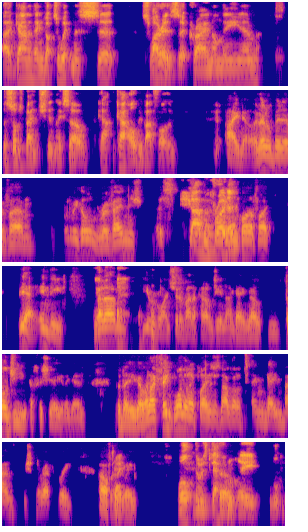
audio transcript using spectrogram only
uh, Ghana then got to witness uh, Suarez uh, crying on the um, the subs bench, didn't they? So can't, can't all be bad for them. I know a little bit of um, what do we call revenge? Schadenfreude. Qualified. Yeah, indeed. Yeah. But um, Uruguay should have had a penalty in that game. No, dodgy officiating again. But there you go. And I think one of their players has now got a ten game ban, pushing the referee after right. the game. Well, there was definitely so,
